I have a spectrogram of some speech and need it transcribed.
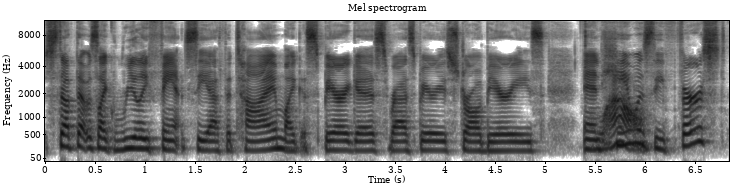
stuff that was like really fancy at the time, like asparagus, raspberries, strawberries. And he was the first.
